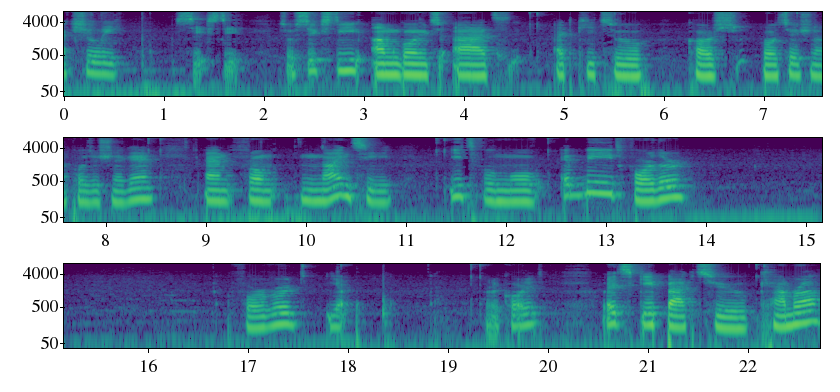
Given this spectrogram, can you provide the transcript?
actually 60 so 60 I'm going to add add key to car's rotation and position again. And from 90 it will move a bit further. Forward yep. Recorded let's get back to camera.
